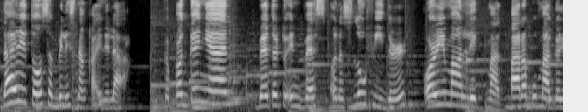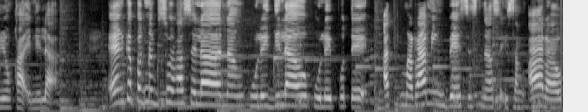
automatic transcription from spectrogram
dahil ito sa bilis ng kain nila. Kapag ganyan, better to invest on a slow feeder or yung mga lick mat para bumagal yung kain nila. And kapag nagsuka sila ng kulay dilaw, kulay puti, at maraming beses na sa isang araw,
